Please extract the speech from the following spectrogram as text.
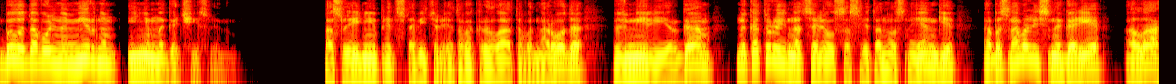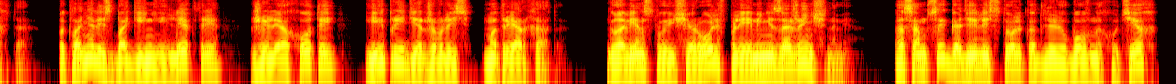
было довольно мирным и немногочисленным. Последние представители этого крылатого народа в мире Иргам, на который нацелился светоносный Энги, обосновались на горе Алахта, поклонялись богине Электре, жили охотой и придерживались матриархата. Главенствующая роль в племени за женщинами. А самцы годились только для любовных утех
